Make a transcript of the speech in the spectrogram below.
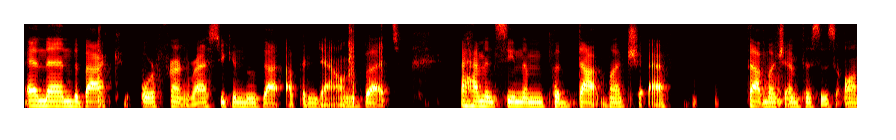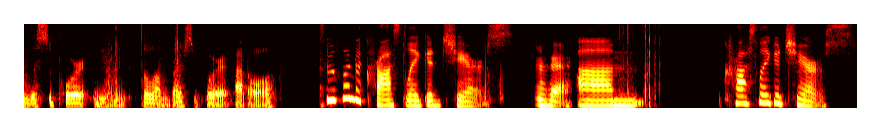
And then the back or front rest, you can move that up and down, but I haven't seen them put that much F- that much emphasis on the support and the lumbar support at all. Let's move on to cross-legged chairs. Okay. Um, cross-legged chairs.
